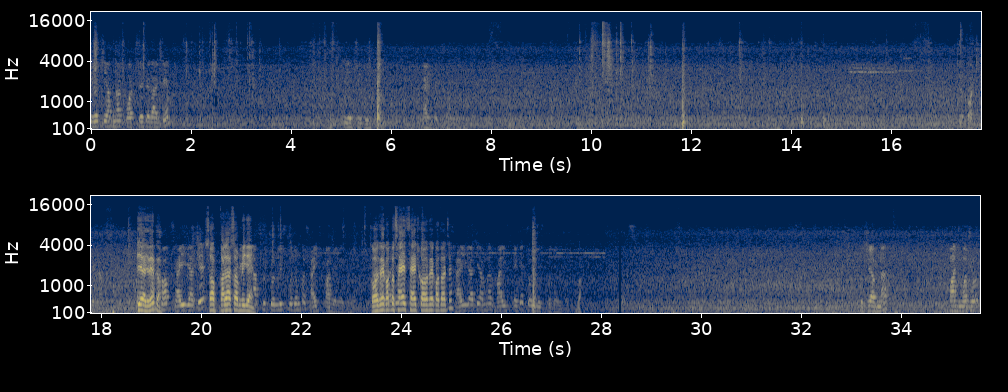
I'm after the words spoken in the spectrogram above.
এই হচ্ছে আপনার কট সেটের আইটেম এই হচ্ছে কুর্তি প্যান্টের সঙ্গে সব সাইজ আছে। সব সব। আপ টু পর্যন্ত সাইজ পাবেন এখানে। কত থেকে কত সাইজ সাইজ কত থেকে কত আছে? সাইজ আছে আপনার বাইশ থেকে চল্লিশ পর্যন্ত। বাহ। হচ্ছে আপনার পাঁচ বছর।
